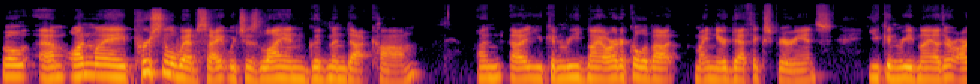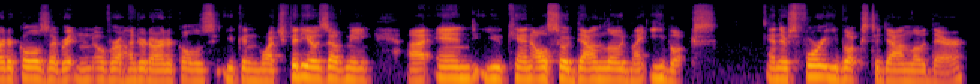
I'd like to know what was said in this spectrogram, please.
Well um, on my personal website which is liongoodman.com on, uh, you can read my article about my near death experience you can read my other articles i've written over 100 articles you can watch videos of me uh, and you can also download my ebooks and there's four ebooks to download there.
